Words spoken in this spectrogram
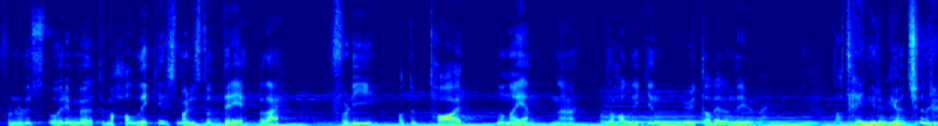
For når du står i møte med halliker som har lyst til å drepe deg fordi at du tar noen av jentene til halliken ut av det de driver med, da trenger du Gud, skjønner du.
